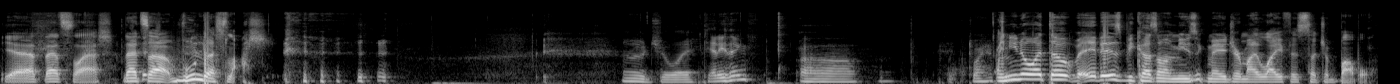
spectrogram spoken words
Yeah, that's slash. That's uh Wunderslash. Oh joy. Anything? Uh, do I have? And you know what though? It is because I'm a music major. My life is such a bubble.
